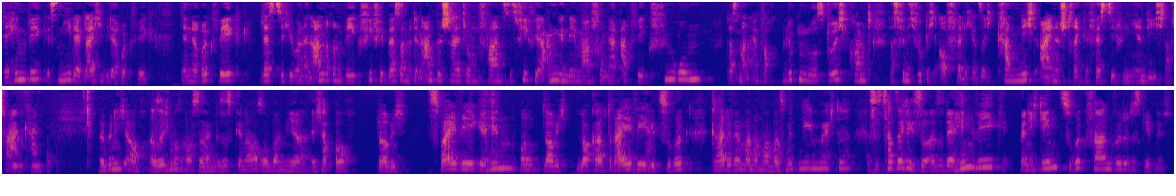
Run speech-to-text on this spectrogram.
der Hinweg ist nie der gleiche wie der Rückweg. Denn der Rückweg lässt sich über einen anderen Weg viel, viel besser mit den Ampelschaltungen fahren. Es ist viel, viel angenehmer von der Radwegführung, dass man einfach lückenlos durchkommt. Das finde ich wirklich auffällig. Also ich kann nicht eine Strecke fest definieren, die ich da fahren kann. Da bin ich auch. Also ich muss auch sagen, das ist genauso bei mir. Ich habe auch, glaube ich, zwei Wege hin und glaube ich locker drei Wege ja. zurück, gerade wenn man noch mal was mitnehmen möchte. Es ist tatsächlich so, also der Hinweg, wenn ich den zurückfahren würde, das geht nicht.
